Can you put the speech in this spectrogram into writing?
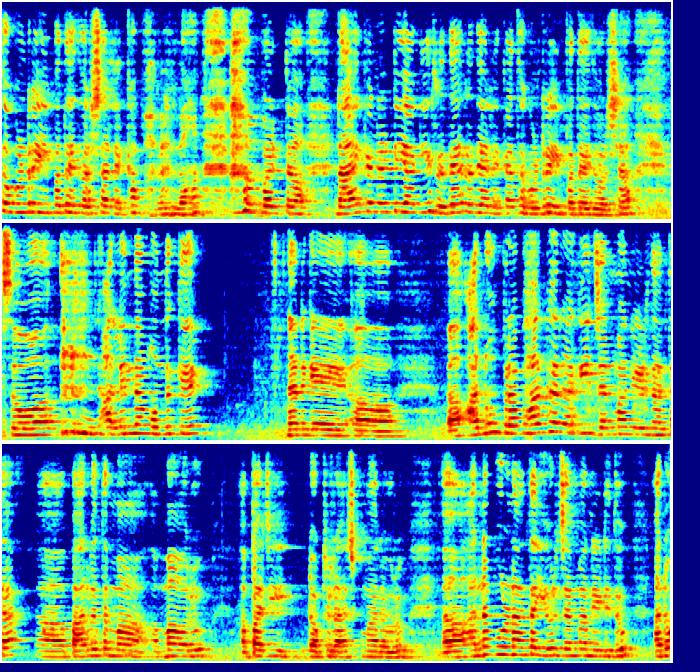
ತಗೊಂಡ್ರೆ ಇಪ್ಪತ್ತೈದು ವರ್ಷ ಲೆಕ್ಕ ಬರಲ್ಲ. ಬಟ್ ನಾಯಕ ನಟಿಯಾಗಿ ಹೃದಯ ಹೃದಯ ಲೆಕ್ಕ ತಗೊಂಡ್ರೆ ಇಪ್ಪತ್ತೈದು ವರ್ಷ. ಸೊ ಅಲ್ಲಿಂದ ಮುಂದಕ್ಕೆ ನನಗೆ ಆ, ಆ, ಅನು ಪ್ರಭಾಕರ್ ಆಗಿ ಜನ್ಮ ನೀಡಿದಂಥ ಪಾರ್ವತಮ್ಮ ಅಮ್ಮ ಅವರು ಅಪ್ಪಾಜಿ, ಡಾಕ್ಟರ್ ರಾಜ್ಕುಮಾರ್ ಅವರು ಅನ್ನಪೂರ್ಣ ಅಂತ ಇವ್ರ ಜನ್ಮ ನೀಡಿದ್ದು, ಅನು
